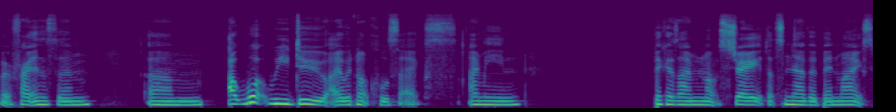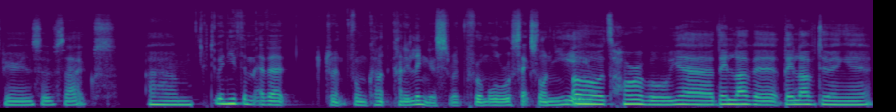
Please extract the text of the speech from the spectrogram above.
or it frightens them. Um, uh, what we do, I would not call sex. I mean, because I'm not straight, that's never been my experience of sex. Um, do any of them ever from cunnilingus from oral sex on you? Oh, it's horrible. Yeah, they love it. They love doing it.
